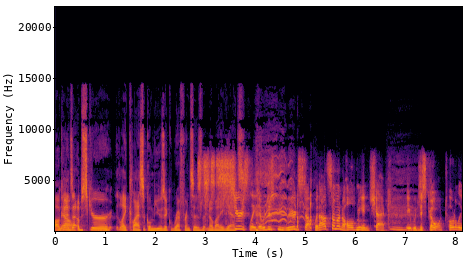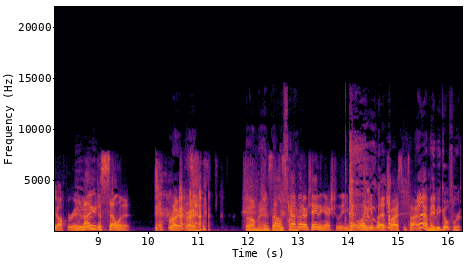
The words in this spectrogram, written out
All No. kinds of obscure like classical music references that nobody gets. Seriously, there would just be weird stuff without someone to hold me in check. It would just go totally off the rails. Now you're just selling it. right, right. Oh man, This sounds kind of entertaining, actually. You might want to give that a try sometime. Yeah, maybe go for it.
